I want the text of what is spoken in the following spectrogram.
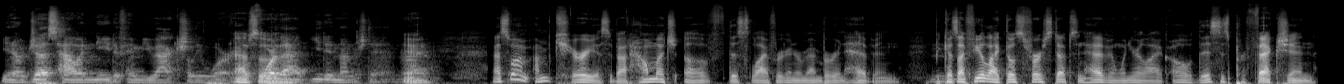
you know, just how in need of Him you actually were. Absolutely. Before that, you didn't understand, right? Yeah. That's why I'm, I'm curious about how much of this life we're going to remember in heaven. Because mm-hmm. I feel like those first steps in heaven, when you're like, oh, this is perfection,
